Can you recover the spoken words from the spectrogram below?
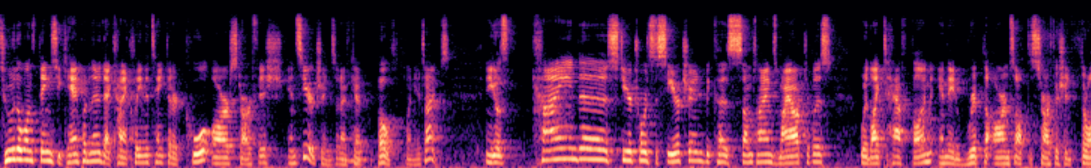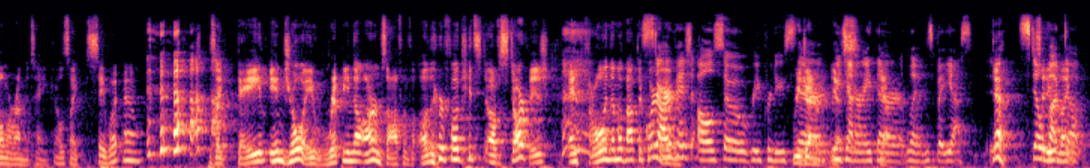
two of the ones things you can put in there that kind of clean the tank that are cool are starfish and sea urchins, and I've mm-hmm. kept both plenty of times." And he goes, "Kind of steer towards the sea urchin because sometimes my octopus." Would like to have fun, and they'd rip the arms off the starfish and throw them around the tank. I was like, "Say what now?" He's like, they enjoy ripping the arms off of other fucking of starfish and throwing them about the aquarium. Starfish also reproduce Regenerate, their yes. regenerate their limbs, but yes, Yeah, still so fucked like, up.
